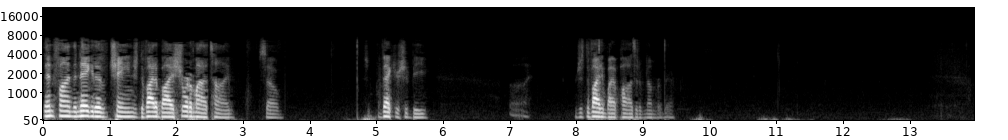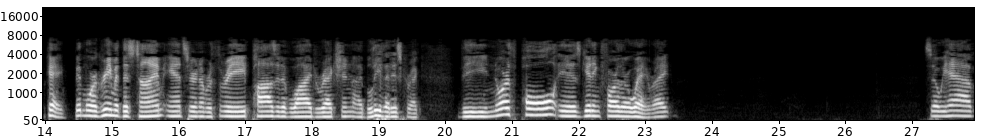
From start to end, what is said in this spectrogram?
then find the negative change divided by a short amount of time. So the vector should be uh, just dividing by a positive number there. Okay, bit more agreement this time. Answer number three, positive y direction. I believe that is correct. The North Pole is getting farther away, right? So we have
